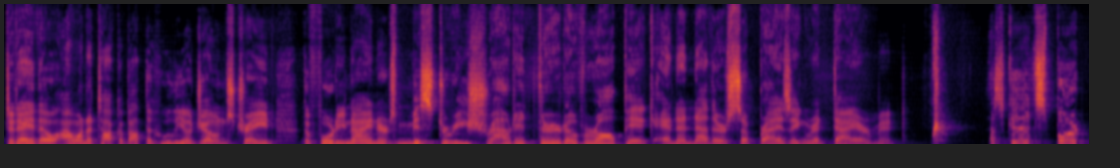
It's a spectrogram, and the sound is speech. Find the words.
Today, though, I want to talk about the Julio Jones trade, the 49ers' mystery shrouded third overall pick, and another surprising retirement. That's good sports.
